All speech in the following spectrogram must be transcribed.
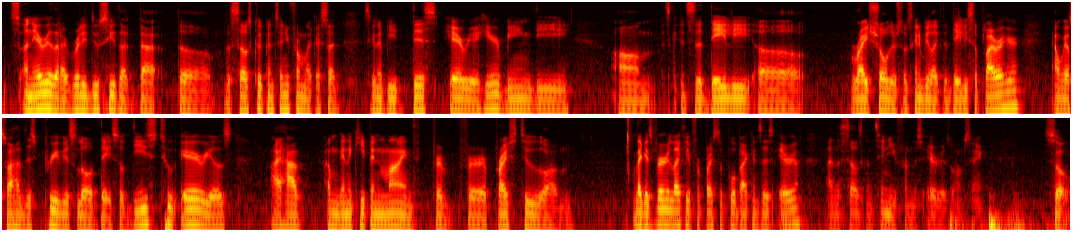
it's an area that I really do see that that the the sales could continue from. Like I said, it's gonna be this area here, being the um, it's it's the daily uh right shoulder. So it's gonna be like the daily supply right here, and we also have this previous low of day. So these two areas, I have I'm gonna keep in mind for for price to um like it's very likely for price to pull back into this area and the sales continue from this area is what I'm saying. So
